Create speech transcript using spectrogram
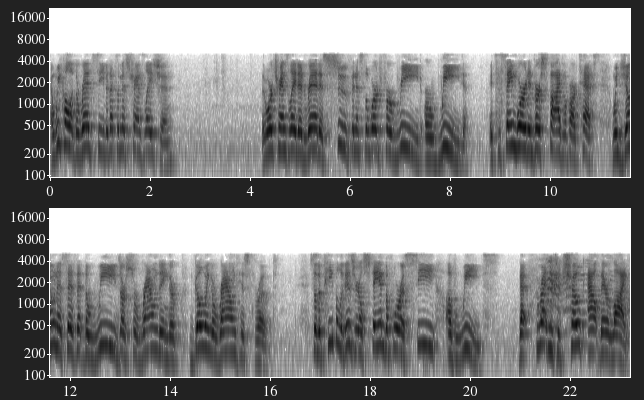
And we call it the Red Sea, but that's a mistranslation. The word translated red is suf, and it's the word for reed or weed. It's the same word in verse 5 of our text when Jonah says that the weeds are surrounding, they're going around his throat. So the people of Israel stand before a sea of weeds that threaten to choke out their life.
